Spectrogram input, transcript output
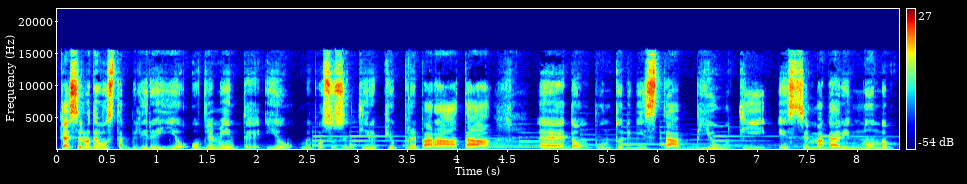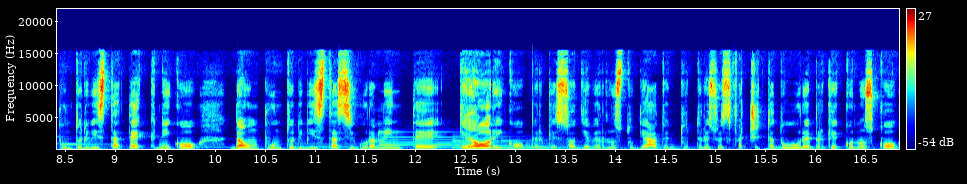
Cioè, se lo devo stabilire io, ovviamente io mi posso sentire più preparata eh, da un punto di vista beauty e se magari non da un punto di vista tecnico, da un punto di vista sicuramente teorico, perché so di averlo studiato in tutte le sue sfaccettature, perché conosco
